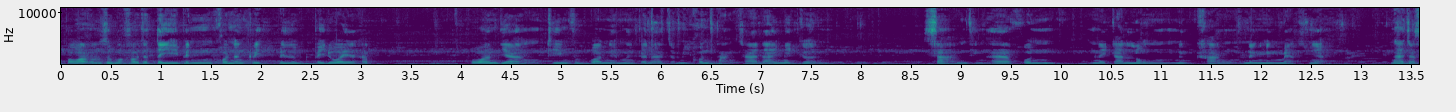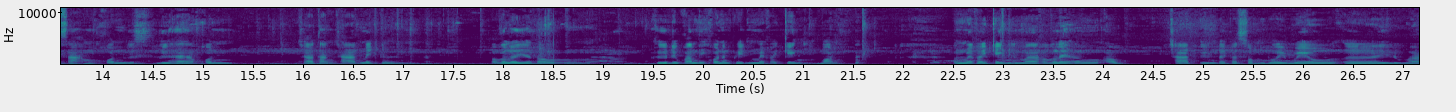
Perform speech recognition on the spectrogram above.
เพราะว่ารู้สึกว่าเขาจะตีเป็นคนอังกฤษไปเลยไปด้วยนะครับ เพราะว่าอย่างทีมฟุตบอลเนี่ยมันก็น่าจะมีคนต่างชาติได้ไม่เกินสามถึงห้าคน ในการลงหนึ่งครั้งหนึ่งหนึ่งแมตช์เนี่ย น่าจะสามคนหรือหรือห้าคนชาวต่างชาติไม่เกินเขาก็เลยจะต้องคือด้วยความที่คนอังกฤษไม่ค่อยเก่งบอลมันไม่ค่อยเก่งกันมากเขาก็เลยเอาเอาชาติอื่นไปผสมด้วยเวลเอยหรือว่า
